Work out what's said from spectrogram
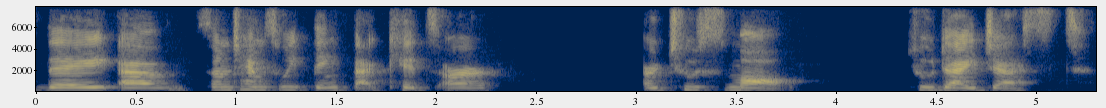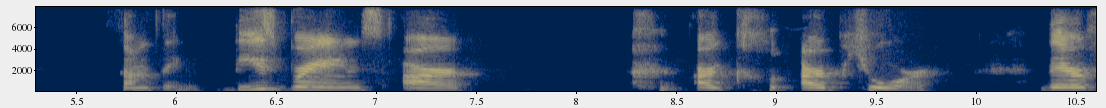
they um, sometimes we think that kids are are too small to digest something. These brains are are are pure. They're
